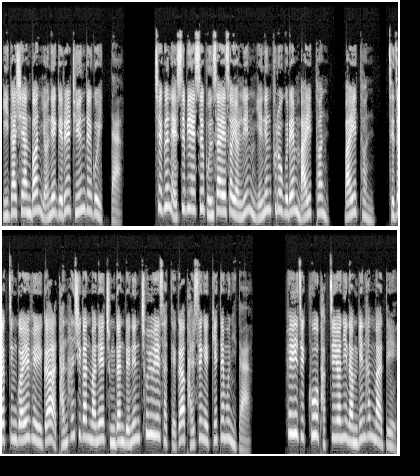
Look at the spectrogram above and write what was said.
이 다시 한번 연예계를 뒤흔들고 있다. 최근 SBS 본사에서 열린 예능 프로그램 마이턴, 마이턴, 제작진과의 회의가 단 1시간 만에 중단되는 초유의 사태가 발생했기 때문이다. 회의 직후 박지현이 남긴 한마디,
